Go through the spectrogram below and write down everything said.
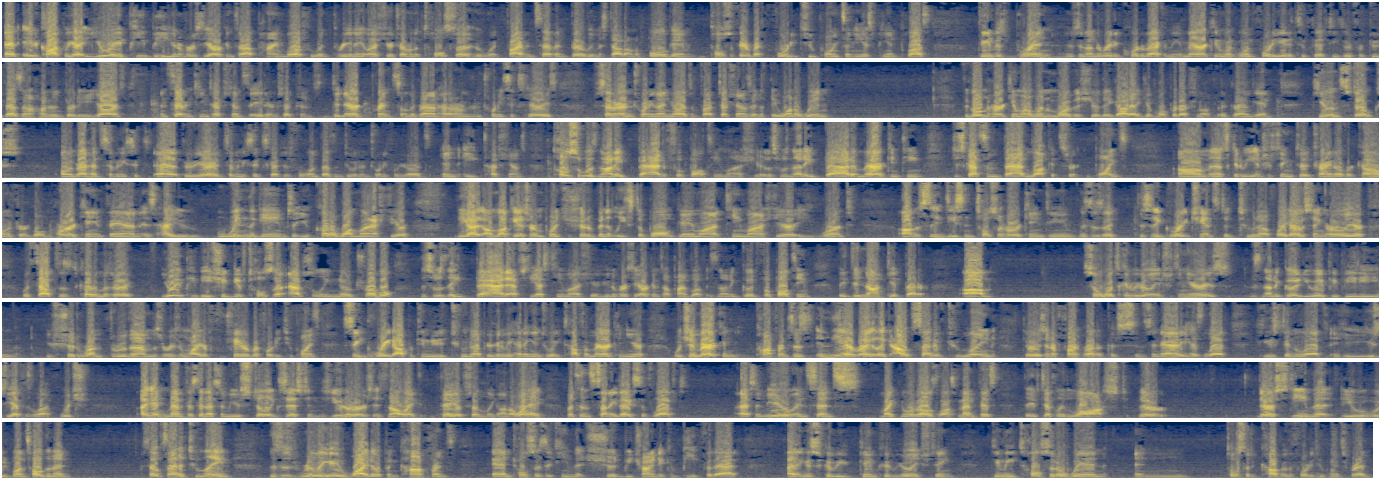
At 8 o'clock, we got UAPB, University of Arkansas Pine Bluff, who went 3 and 8 last year, traveling to Tulsa, who went 5 and 7, barely missed out on a bowl game. Tulsa favored by 42 points on ESPN Plus. Davis Brin, who's an underrated quarterback in the American, went 148 to 250, threw for 2,138 yards and 17 touchdowns to 8 interceptions. Deneric Prince on the ground had 126 carries, 729 yards and 5 touchdowns, and if they want to win, the Golden Hurricane want to win more this year, they got to get more production off the ground game. Keylon Stokes, on the ground had 76 uh, through the air had 76 catches for 1,224 yards and eight touchdowns. Tulsa was not a bad football team last year. This was not a bad American team. Just got some bad luck at certain points. Um, and that's going to be interesting to try and overcome if you're a Golden Hurricane fan, is how you win the games that you could have won last year. You got unlucky at certain points. You should have been at least a bowl game team last year. You weren't. Um, this is a decent Tulsa Hurricane team. This is a this is a great chance to tune up. Like I was saying earlier with South Dakota, Missouri, UAPB should give Tulsa absolutely no trouble. This was a bad FCS team last year. University of Arkansas Pine Bluff is not a good football team. They did not get better. Um, so what's going to be really interesting here is this is not a good UAPB team. You should run through them. There's a reason why you're favored by 42 points. It's a great opportunity to tune up. You're going to be heading into a tough American year, which American conference is in the air, right? Like outside of Tulane, there isn't a front runner because Cincinnati has left, Houston left, and UCF has left, which again, Memphis and SMU still exist in this universe. It's not like they have suddenly gone away, but since Sonny Dykes have left SMU and since Mike Norvell has lost Memphis, they've definitely lost their their esteem that you would once hold them in. So outside of Tulane, this is really a wide open conference, and Tulsa is a team that should be trying to compete for that. I think this could be game could be really interesting. Give me Tulsa to win and Tulsa to cover the 42 point spread.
